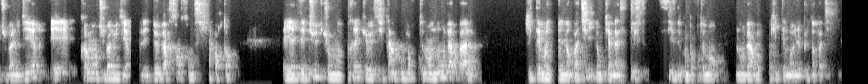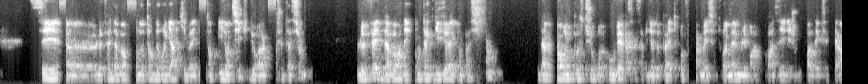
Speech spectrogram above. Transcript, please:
tu vas lui dire et comment tu vas lui dire. Les deux versants sont aussi importants. Et il y a des études qui ont montré que si tu as un comportement non verbal qui témoigne de l'empathie, donc il y en a six, des comportements non verbaux qui témoignent le plus d'empathie, c'est euh, le fait d'avoir un auteur de regard qui va être identique durant la consultation, le fait d'avoir des contacts visuels avec ton patient, d'avoir une posture ouverte, ça veut dire de ne pas être fermé sur toi-même, les bras croisés, les jambes croisées, etc.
